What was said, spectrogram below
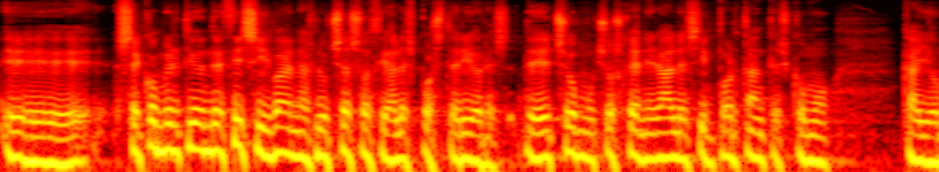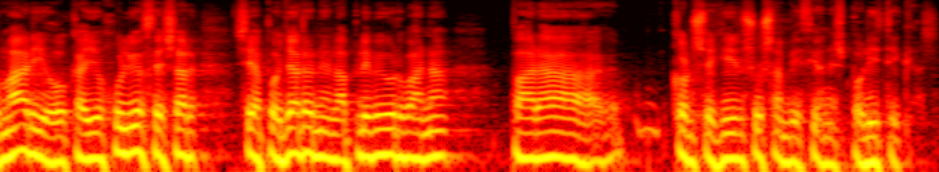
eh, se convirtió en decisiva en las luchas sociales posteriores. De hecho, muchos generales importantes como Cayo Mario o Cayo Julio César se apoyaron en la plebe urbana para conseguir sus ambiciones políticas.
